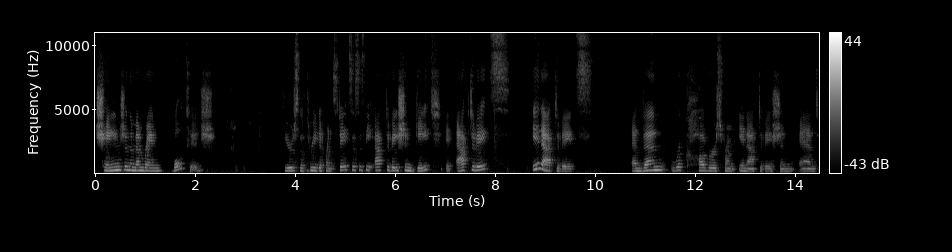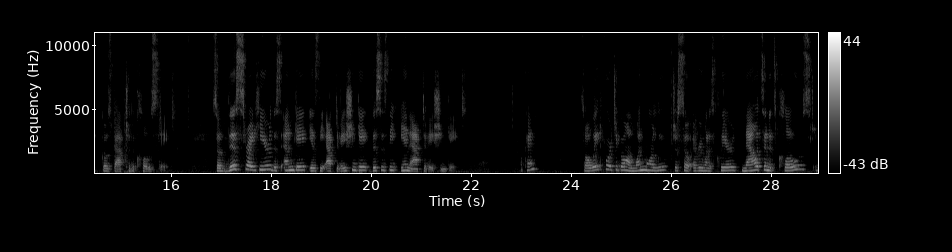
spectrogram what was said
change in the membrane voltage, here's the three different states. This is the activation gate. It activates, inactivates, and then recovers from inactivation and goes back to the closed state. So this right here, this M gate is the activation gate. This is the inactivation gate. Okay? So I'll wait for it to go on one more loop just so everyone is clear. Now it's in its closed.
